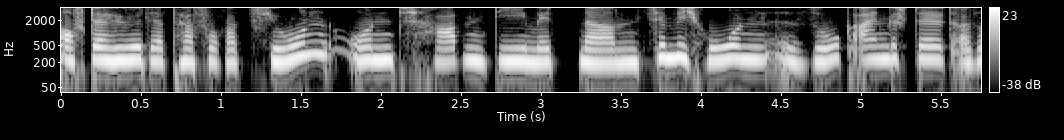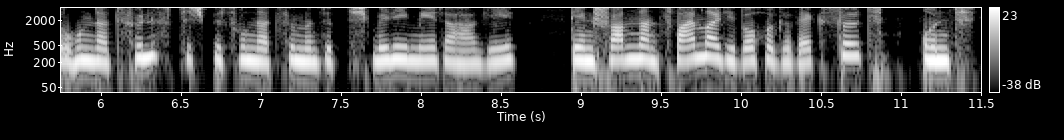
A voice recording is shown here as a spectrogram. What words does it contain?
auf der Höhe der Perforation und haben die mit einem ziemlich hohen Sog eingestellt, also 150 bis 175 Millimeter Hg. Den Schwamm dann zweimal die Woche gewechselt und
